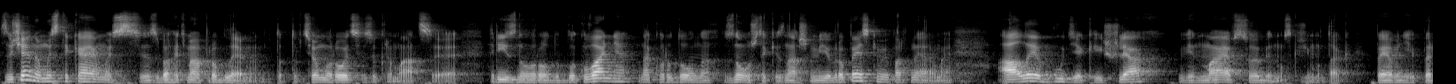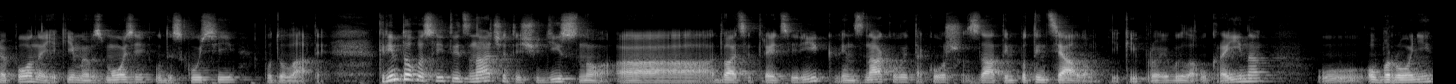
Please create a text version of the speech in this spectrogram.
Звичайно, ми стикаємось з багатьма проблемами. Тобто, в цьому році, зокрема, це різного роду блокування на кордонах, знову ж таки, з нашими європейськими партнерами. Але будь-який шлях він має в собі, ну скажімо так, певні перепони, які ми в змозі у дискусії подолати. Крім того, слід відзначити, що дійсно 23-й рік він знаковий також за тим потенціалом, який проявила Україна у обороні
